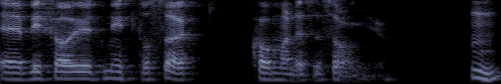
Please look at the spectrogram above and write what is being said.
eh, vi får ju ett nytt försök kommande säsong. Ju. Mm.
